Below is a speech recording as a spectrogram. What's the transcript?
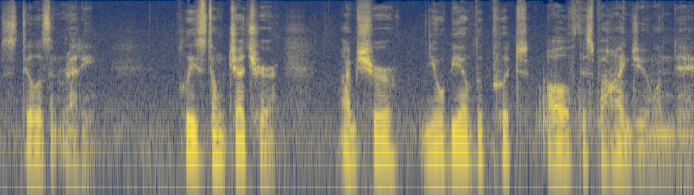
still isn't ready. Please don't judge her. I'm sure you'll be able to put all of this behind you one day.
